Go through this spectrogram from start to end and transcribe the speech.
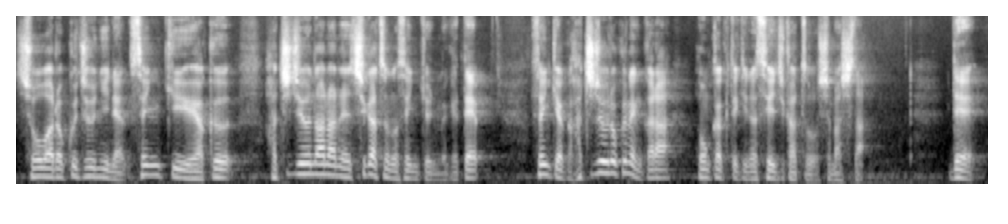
昭和62年1987年4月の選挙に向けて1986年から本格的な政治活動をしました。で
